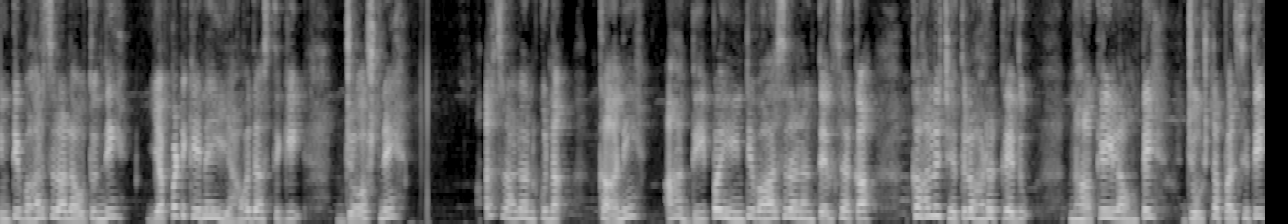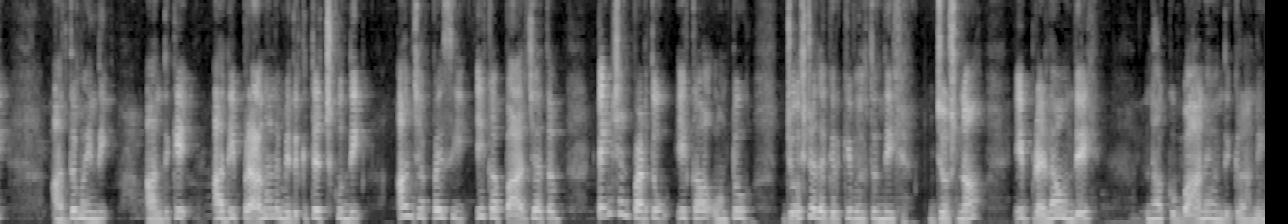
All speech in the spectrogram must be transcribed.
ఇంటి వారసురాలు అవుతుంది. ఎప్పటికైనా ఈ యావదాస్తికి జోష్నే వారసురాలు అనుకున్నా. కానీ ఆ దీప ఇంటి వారసురాలని తెలిసాక కాళ్ళు చేతులు ఆడట్లేదు. నాకే ఇలా ఉంటే జోష్ణ పరిస్థితి అర్థమైంది. అందుకే అది ప్రాణాల మీదకి తెచ్చుకుంది అని చెప్పేసి ఇక పారిజాతం టెన్షన్ పడుతూ ఇక ఉంటూ జోష్ణ దగ్గరికి వెళ్తుంది. జోష్ణ ఇప్పుడు ఎలా ఉంది? నాకు బాగానే ఉంది గ్రాని.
